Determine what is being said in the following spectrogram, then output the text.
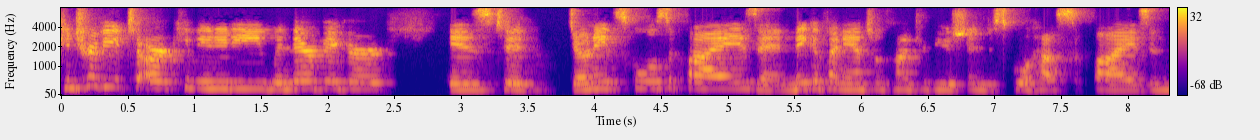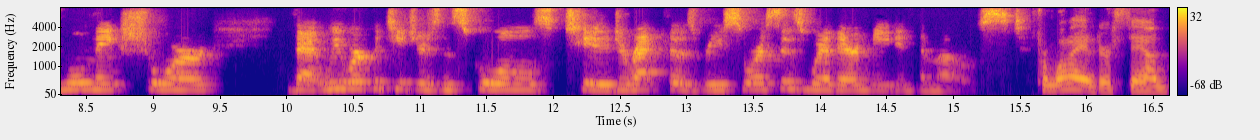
contribute to our community when they're bigger is to donate school supplies and make a financial contribution to schoolhouse supplies. And we'll make sure that we work with teachers and schools to direct those resources where they're needed the most. From what I understand,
